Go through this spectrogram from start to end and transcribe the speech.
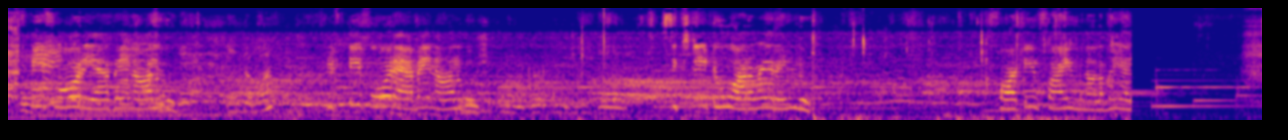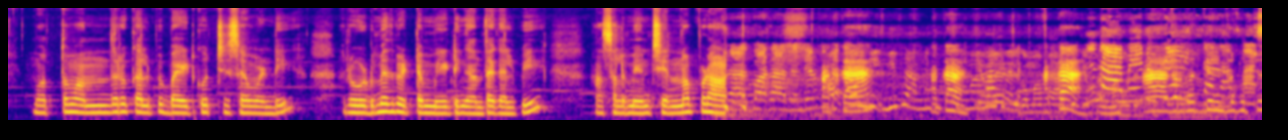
ఫిఫ్టీ ఫోర్ యాభై నాలుగు ఫిఫ్టీ ఫోర్ యాభై నాలుగు సిక్స్టీ టూ అరవై రెండు. ఫార్టీ ఫైవ్ నలభై ఐదు. మొత్తం అందరూ కలిపి బయటకు వచ్చేసామండి. రోడ్డు మీద పెట్టాం మీటింగ్ అంతా కలిపి. అసలు మేము చిన్నప్పుడు ఆ- అక్క అక్క అక్క అగరబత్తి ఇంట్లో కూర్చో.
